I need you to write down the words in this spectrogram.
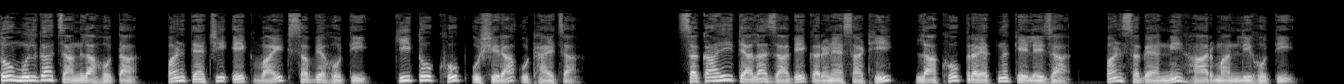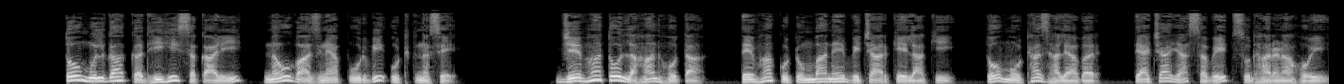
तो मुलगा चांगला होता पण त्याची एक वाईट सव्य होती की तो खूप उशिरा उठायचा. सकाळी त्याला जागे करण्यासाठी लाखो प्रयत्न केले जात पण सगळ्यांनी हार मानली होती. तो मुलगा कधीही सकाळी नऊ वाजण्यापूर्वी उठत नसे जेव्हा तो लहान होता तेव्हा कुटुंबाने विचार केला की तो मोठा झाल्यावर त्याच्या या सवेत सुधारणा होईल.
